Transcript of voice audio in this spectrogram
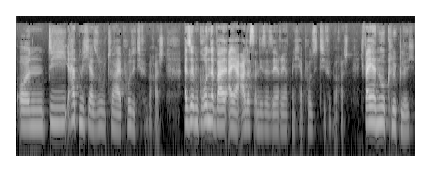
Und die hat mich ja so total positiv überrascht. Also im Grunde war ah ja alles an dieser Serie hat mich ja positiv überrascht. Ich war ja nur glücklich.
